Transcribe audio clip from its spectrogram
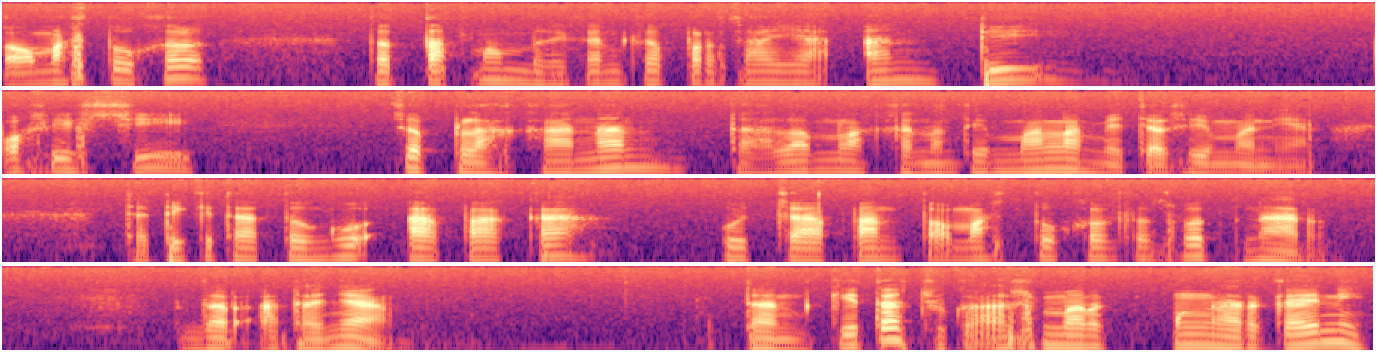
Thomas Tuchel tetap memberikan kepercayaan di posisi sebelah kanan dalam laga nanti malam ya Chelsea mania. Jadi kita tunggu apakah ucapan Thomas Tuchel tersebut benar, benar adanya. Dan kita juga harus menghargai nih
